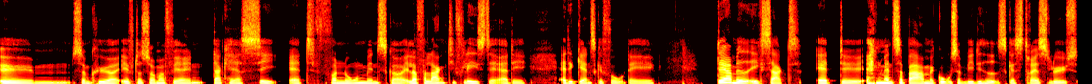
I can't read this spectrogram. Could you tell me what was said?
øh, som kører efter sommerferien. Der kan jeg se, at for nogle mennesker, eller for langt de fleste, er det, er det ganske få dage. Dermed ikke sagt, at, øh, at man så bare med god samvittighed skal stressløs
